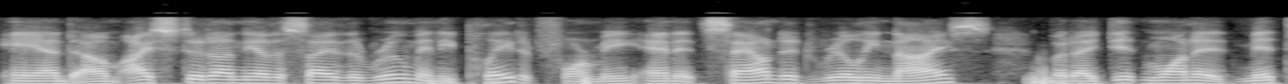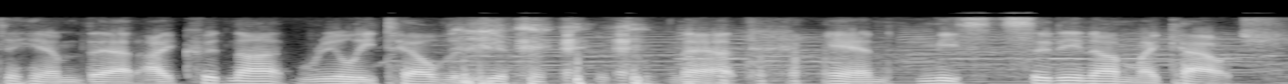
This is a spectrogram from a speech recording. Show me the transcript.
And um, I stood on the other side of the room and he played it for me, and it sounded really nice, but I didn't want to admit to him that I could not really tell the difference between that and me sitting on my couch.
